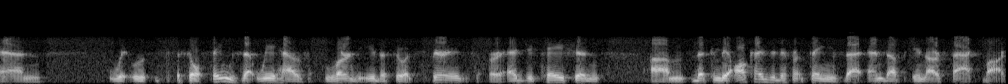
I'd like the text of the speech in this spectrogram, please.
and we, so things that we have learned either through experience or education. Um, there can be all kinds of different things that end up in our fact box,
